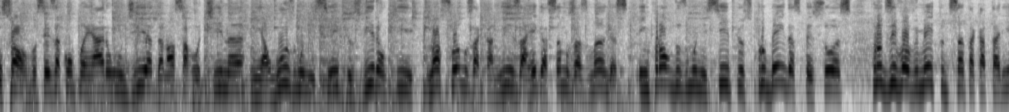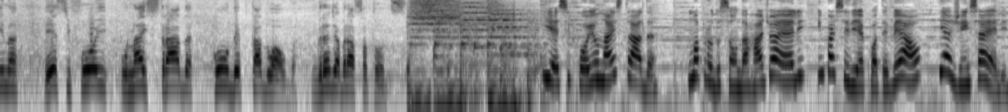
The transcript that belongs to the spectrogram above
Pessoal, vocês acompanharam um dia da nossa rotina em alguns municípios, viram que nós suamos a camisa, arregaçamos as mangas em prol dos municípios, para o bem das pessoas, para o desenvolvimento de Santa Catarina. Esse foi o Na Estrada com o deputado Alba. Um grande abraço a todos. E esse foi o Na Estrada, uma produção da Rádio AL em parceria com a TV AL e a Agência L.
